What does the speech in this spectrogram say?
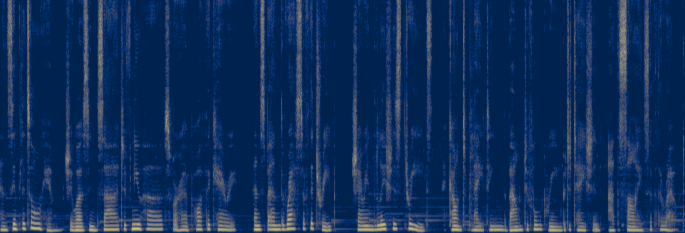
and simply told him she was in search of new herbs for her apothecary and spent the rest of the trip sharing delicious treats and contemplating the bountiful green vegetation at the sides of the road.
